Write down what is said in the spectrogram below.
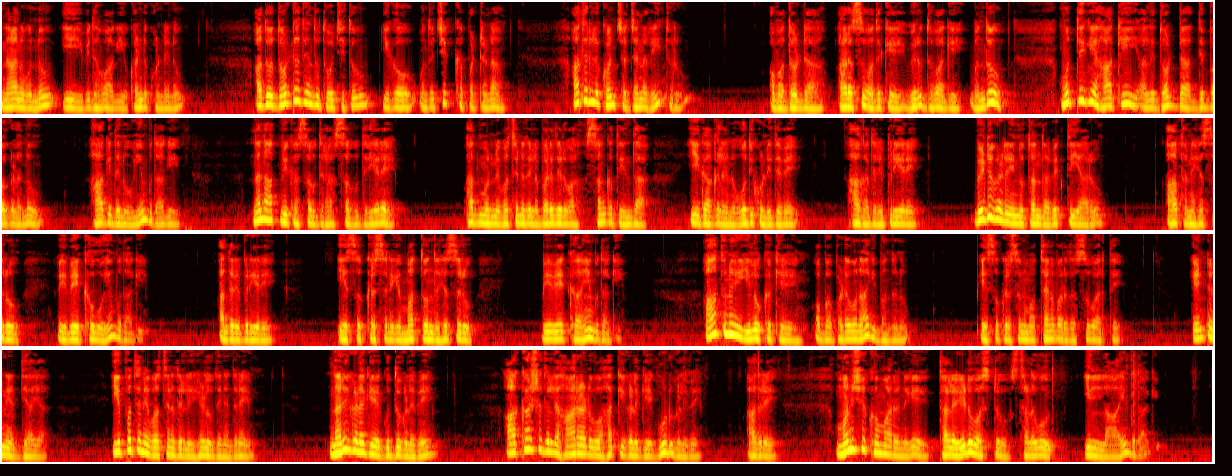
ಜ್ಞಾನವನ್ನು ಈ ವಿಧವಾಗಿಯೂ ಕಂಡುಕೊಂಡೆನು. ಅದು ದೊಡ್ಡದೆಂದು ತೋಚಿತು ಈಗ ಒಂದು ಚಿಕ್ಕ ಪಟ್ಟಣ, ಅದರಲ್ಲಿ ಕೊಂಚ ಜನರಿದ್ದರು ಒಬ್ಬ ದೊಡ್ಡ ಅರಸು ಅದಕ್ಕೆ ವಿರುದ್ಧವಾಗಿ ಬಂದು ಮುತ್ತಿಗೆ ಹಾಕಿ ಅಲ್ಲಿ ದೊಡ್ಡ ದಿಬ್ಬಗಳನ್ನು ಹಾಕಿದನು ಎಂಬುದಾಗಿ ನನ್ನ ಆತ್ಮಿಕ ಸಹೋದರ ಸಹೋದರಿಯರೇ, ಹದಿಮೂರನೇ ವಚನದಲ್ಲಿ ಬರೆದಿರುವ ಸಂಗತಿಯಿಂದ ಈಗಾಗಲೇ ಓದಿಕೊಂಡಿದ್ದೇವೆ. ಹಾಗಾದರೆ ಪ್ರಿಯರೇ, ಬಿಡುಗಡೆಯನ್ನು ತಂದ ವ್ಯಕ್ತಿ ಯಾರು? ಆತನ ಹೆಸರು ವಿವೇಕವು ಎಂಬುದಾಗಿ. ಅಂದರೆ ಪ್ರಿಯರೇ, ಯೇಸು ಕ್ರಿಸ್ತನಿಗೆ ಮತ್ತೊಂದು ಹೆಸರು ವಿವೇಕ ಎಂಬುದಾಗಿ. ಆತನು ಈ ಲೋಕಕ್ಕೆ ಒಬ್ಬ ಬಡವನಾಗಿ ಬಂದನು. ಯೇಸು ಕ್ರಿಸ್ತನು ಮತ್ತಾನ ಬರೆದ ಸುವಾರ್ತೆ, ಎಂಟನೇ ಅಧ್ಯಾಯ ಇಪ್ಪತ್ತನೇ ವಚನದಲ್ಲಿ ಹೇಳುವುದೇನೆಂದರೆ, ನರಿಗಳಿಗೆ ಗುದ್ದುಗಳಿವೆ, ಆಕಾಶದಲ್ಲಿ ಹಾರಾಡುವ ಹಕ್ಕಿಗಳಿಗೆ ಗೂಡುಗಳಿವೆ, ಆದರೆ ಮನುಷ್ಯಕುಮಾರನಿಗೆ ತಲೆ ಇಡುವಷ್ಟು ಸ್ಥಳವೂ ಇಲ್ಲ ಎಂಬುದಾಗಿ.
